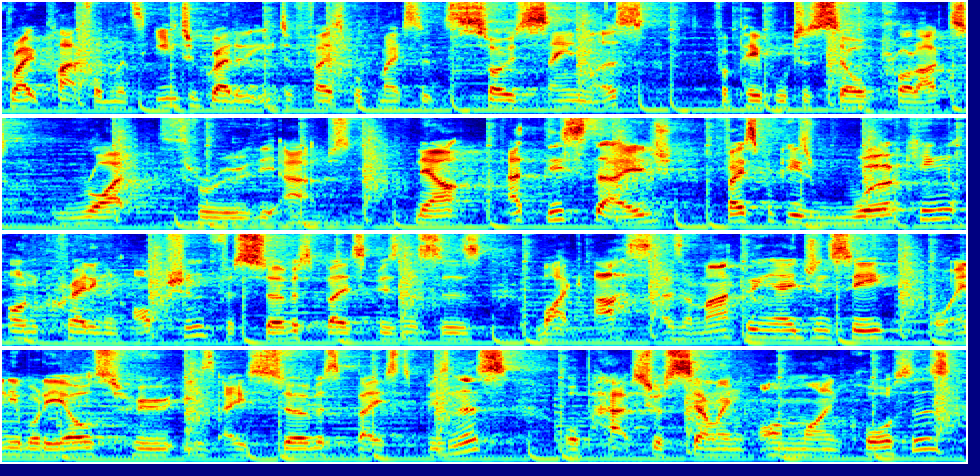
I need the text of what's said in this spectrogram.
great platform that's integrated into Facebook, makes it so seamless for people to sell products right through the apps. Now, at this stage, Facebook is working on creating an option for service-based businesses like us as a marketing agency or anybody else who is a service-based business, or perhaps you're selling online courses.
